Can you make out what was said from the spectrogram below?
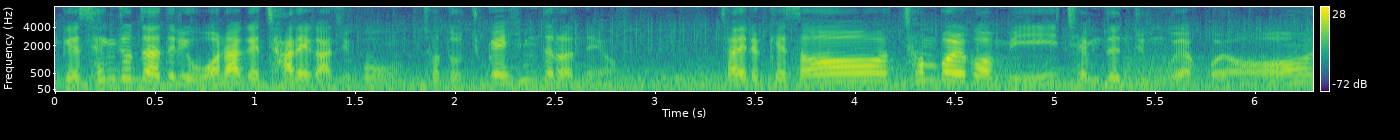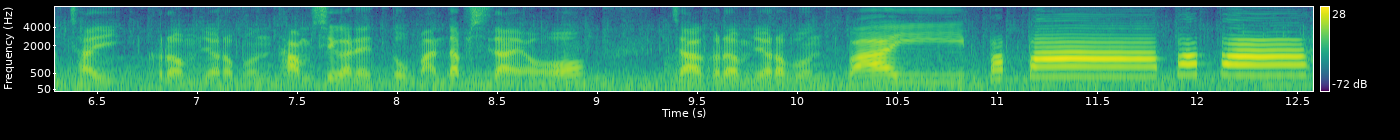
이게 생존자들이 워낙에 잘해가지고 저도 꽤 힘들었네요. 자 이렇게 해서 천벌검이 잼든 중구였고요. 자 이, 그럼 여러분 다음 시간에 또 만납시다요. 자 그럼 여러분 빠이 빠빠.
